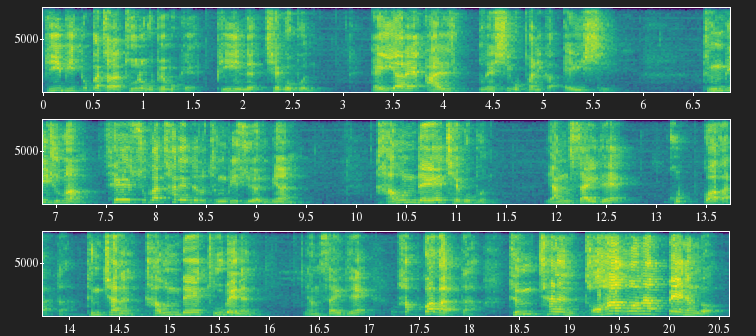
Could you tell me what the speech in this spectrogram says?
B, B 똑같잖아. 둘을 곱해볼게. B 는 제곱은 AR에 R분의 C 곱하니까 AC. 등비 중항, 세 수가 차례대로 등비 수열이면 가운데의 제곱은 양 사이드의 곱과 같다. 등차는 가운데의 두 배는 양 사이드의 합과 같다. 등차는 더하거나 빼는 거.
